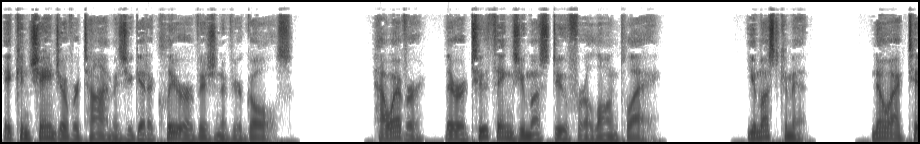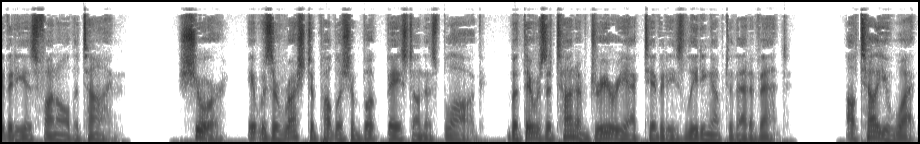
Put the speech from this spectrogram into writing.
It can change over time as you get a clearer vision of your goals. However, there are two things you must do for a long play. You must commit. No activity is fun all the time. Sure, it was a rush to publish a book based on this blog, but there was a ton of dreary activities leading up to that event. I'll tell you what,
